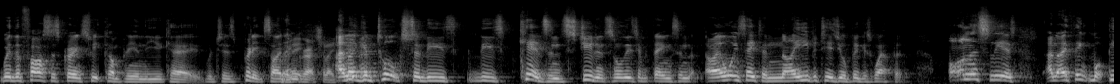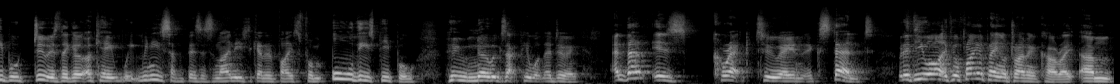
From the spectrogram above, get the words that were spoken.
we're the fastest growing sweet company in the UK, which is pretty exciting. Congratulations. And I give talks to these these kids and students and all these different things, and I always say to them, naivety is your biggest weapon. Honestly is, and I think what people do is they go, okay, we, we need to up a business, and I need to get advice from all these people who know exactly what they're doing, and that is correct to an extent. But if you are if you're flying a plane or driving a car, right? Um,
